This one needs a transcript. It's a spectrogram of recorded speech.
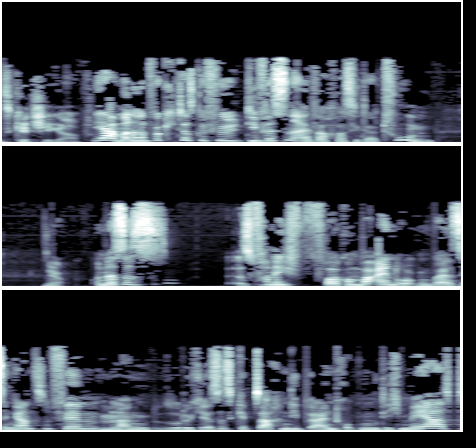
ins Kitschige ab. Ja, man hat wirklich das Gefühl, die wissen einfach, was sie da tun. Ja. Und das ist das fand ich vollkommen beeindruckend, weil es den ganzen Film hm. lang so durch ist. Es gibt Sachen, die beeindrucken dich mehr, es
